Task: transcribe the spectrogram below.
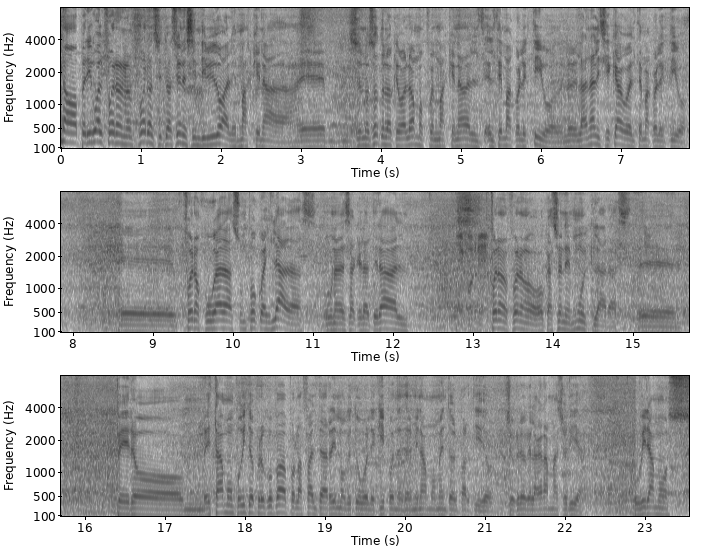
No, pero igual fueron, fueron situaciones individuales más que nada. Eh, nosotros lo que evaluamos fue más que nada el, el tema colectivo, el, el, análisis que hago del tema colectivo. Fueron jugadas un poco aisladas, una de saque lateral, fueron, fueron ocasiones muy claras. Eh, pero mm, estábamos un poquito preocupados por la falta de ritmo que tuvo el equipo en determinado momento del partido. Yo creo que la gran mayoría. Hubiéramos,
